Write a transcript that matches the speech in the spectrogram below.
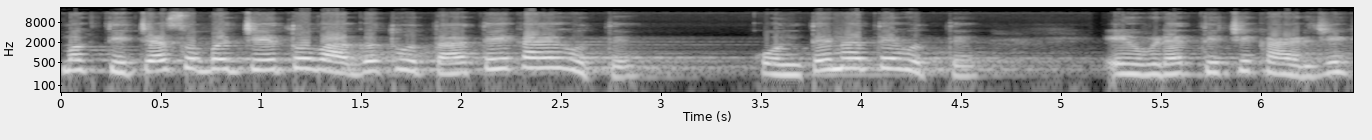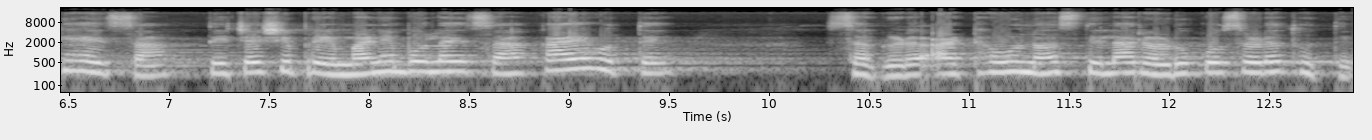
मग तिच्यासोबत जे तो वागत होता ते काय होते? कोणते नाते होते? एवढ्यात तिची काळजी घ्यायचा तिच्याशी प्रेमाने बोलायचा काय होते? सगळं आठवूनच तिला रडू कोसळत होते.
